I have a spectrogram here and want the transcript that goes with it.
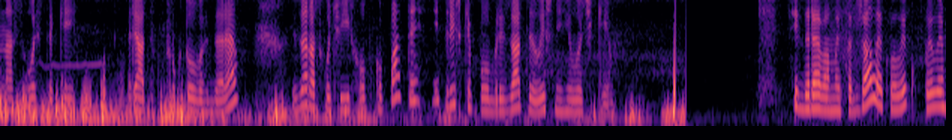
нас ось такий ряд фруктових дерев. І зараз хочу їх обкопати і трішки пообрізати лишні гілочки. Ці дерева ми саджали, коли купили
